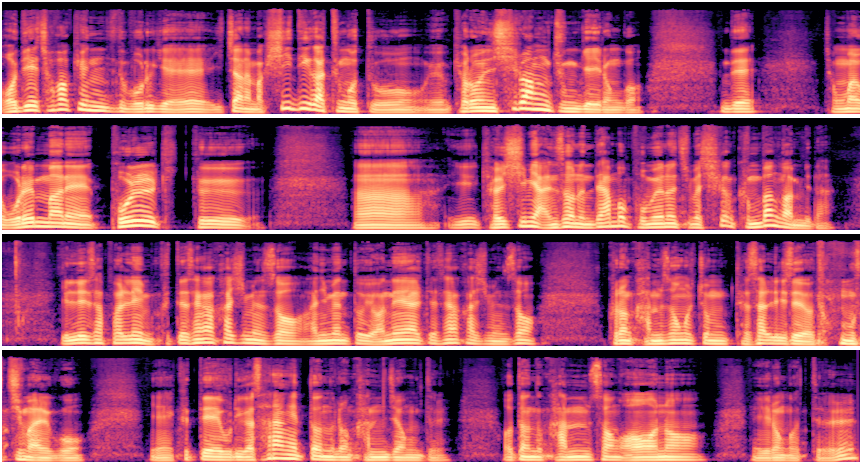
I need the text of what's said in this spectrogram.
어디에 처박혀 있는지도 모르게 있잖아. 막 CD 같은 것도 결혼 실황 중계 이런 거. 근데 정말 오랜만에 볼 그, 아, 이 결심이 안 서는데 한번 보면은 정말 시간 금방 갑니다. 1148님, 그때 생각하시면서 아니면 또 연애할 때 생각하시면서 그런 감성을 좀 되살리세요. 너무 묻지 말고. 예, 그때 우리가 사랑했던 그런 감정들, 어떤 감성, 언어, 예, 이런 것들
